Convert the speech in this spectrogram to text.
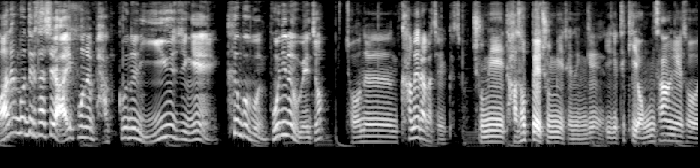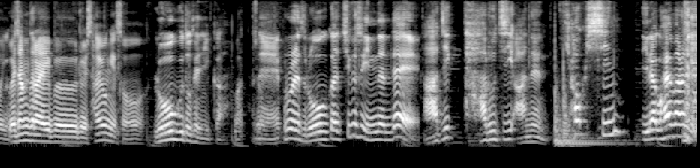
많은 분들이 사실 아이폰을 바꾸는 이유 중에 큰 부분 본인은 왜죠? 저는 카메라가 제일 크죠. 줌이 다섯 배 줌이 되는 게 이게 특히 영상에서 외장 드라이브를 사용해서 로그도 되니까. 맞죠. 네, 프로레스 로그까지 찍을 수 있는데 아직 다루지 않은 혁신 이라고 할 만한 게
